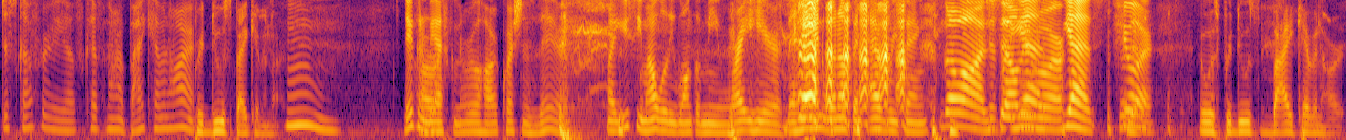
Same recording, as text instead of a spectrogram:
discovery of Kevin Hart by Kevin Hart? Produced by Kevin Hart. Hmm. They're gonna be Alright. asking the real hard questions there. like you see my Willy Wonka meme right here. The hand went up and everything. Go on, Just tell like, me yes, more. yes, sure. It was produced by Kevin Hart.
